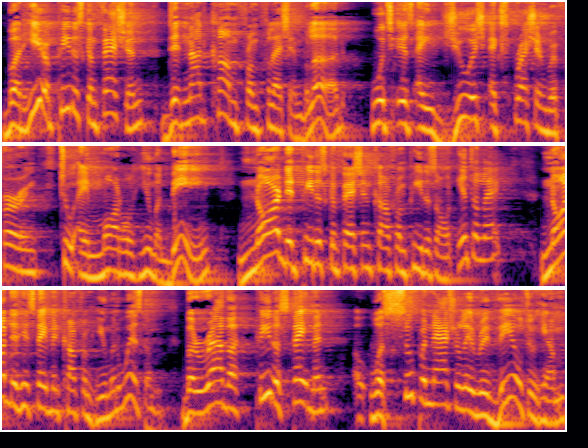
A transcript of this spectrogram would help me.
But here, Peter's confession did not come from flesh and blood, which is a Jewish expression referring to a mortal human being, nor did Peter's confession come from Peter's own intellect nor did his statement come from human wisdom, but rather Peter's statement uh, was supernaturally revealed to him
